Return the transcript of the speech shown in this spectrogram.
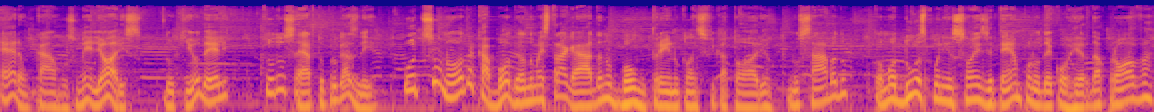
eram carros melhores do que o dele. Tudo certo para o Gasly. O Tsunoda acabou dando uma estragada no bom treino classificatório no sábado, tomou duas punições de tempo no decorrer da prova,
